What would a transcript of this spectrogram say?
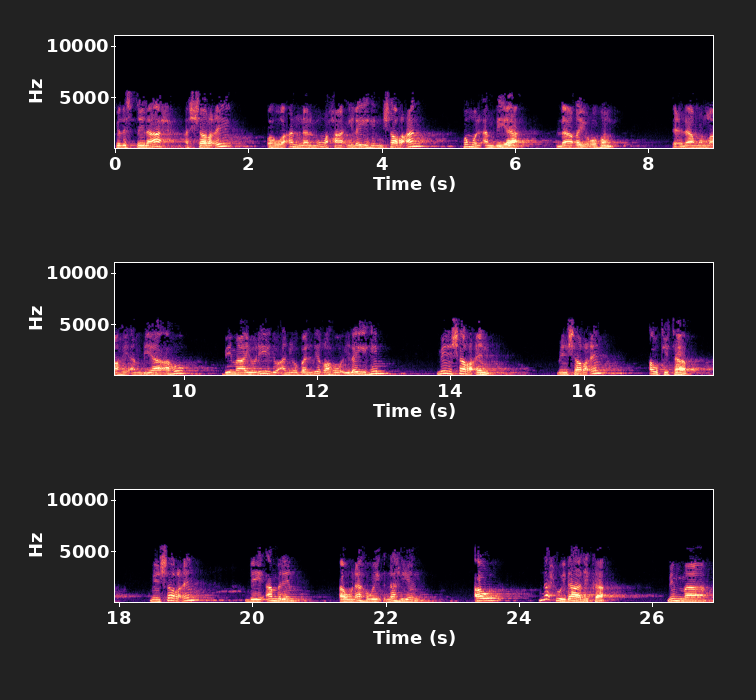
في الاصطلاح الشرعي وهو أن الموحى إليهم شرعا هم الأنبياء لا غيرهم. إعلام الله أنبياءه بما يريد أن يبلغه إليهم من شرع من شرع أو كتاب من شرع بأمر أو نهو نهي أو نحو ذلك مما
